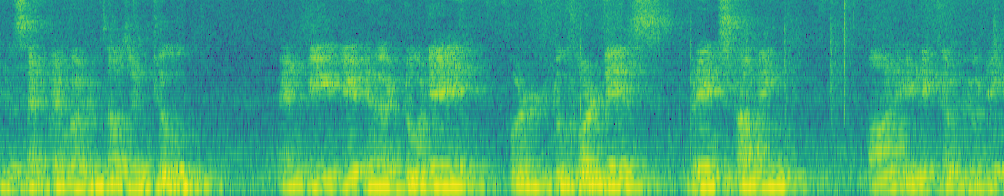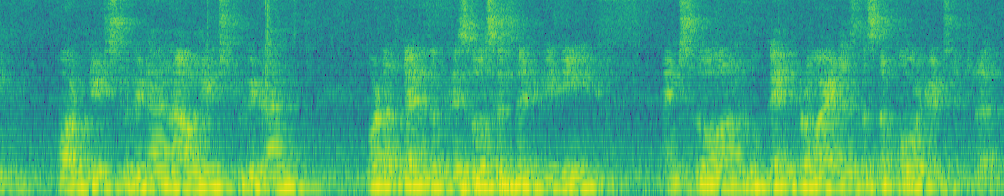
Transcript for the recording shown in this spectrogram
in September 2002 and we did a two-day, full two full days brainstorming on Indic computing, what needs to be done, how needs to be done, what are kinds of resources that we need, and so on, who can provide us the support, etc.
